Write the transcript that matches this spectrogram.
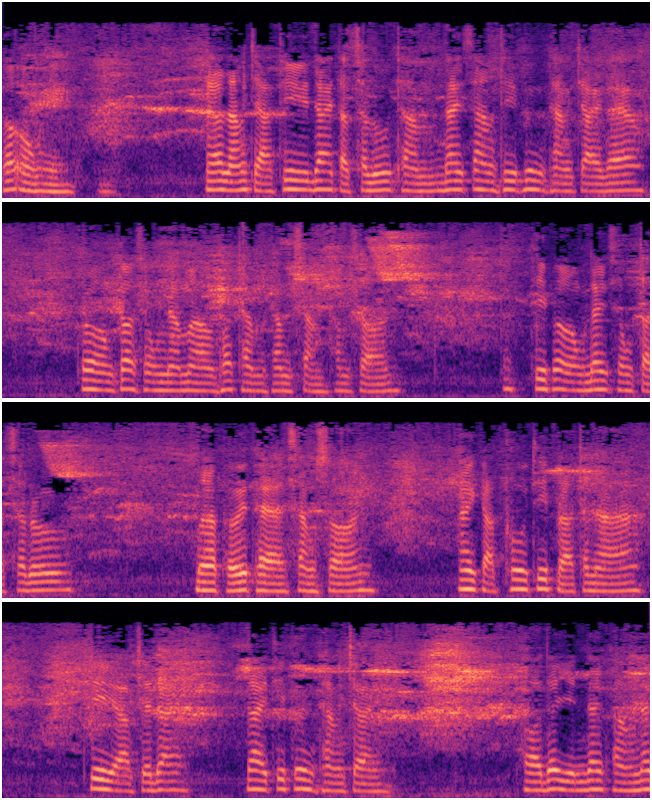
พระองค์เอง แล้วหลังจากที่ได้ตัดสรุธรรมได้สร้างที่พึ่งทางใจแล้ว พระองค์ก็ทรงนำเอาพระธรรมคำสั่งคำสอน ที่พระองค์ได้ทรงตัดสรู้มาเผยแผ่สั่งสอนให้กับผู้ที่ปรารถนา ที่อยากจะได้ได้ที่พึ่งทางใจ พอได้ยินได้ฟังได้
